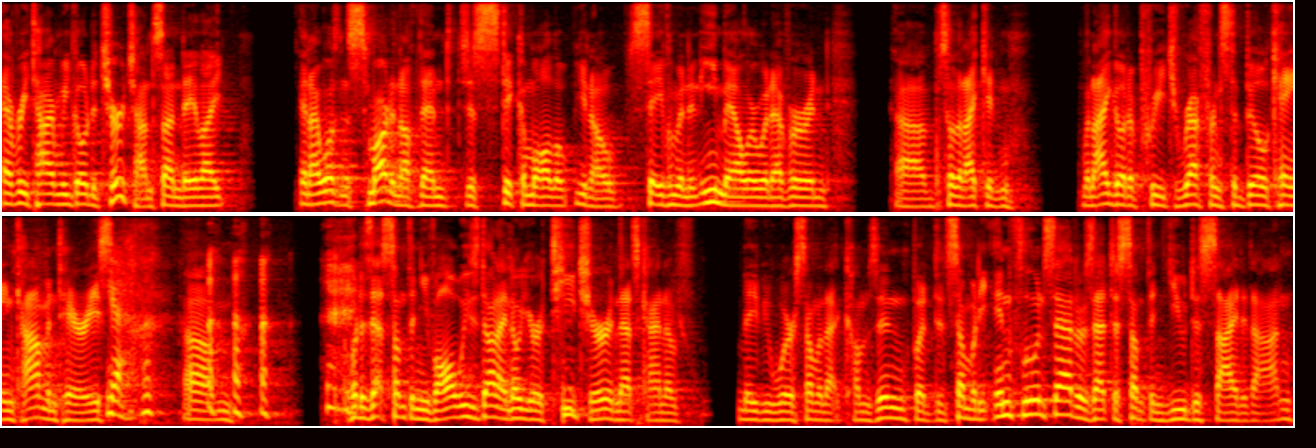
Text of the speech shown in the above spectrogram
every time we go to church on Sunday. Like, and I wasn't smart enough then to just stick them all, you know, save them in an email or whatever, and uh, so that I can, when I go to preach, reference to Bill Cain commentaries. Yeah. um, but is that something you've always done? I know you're a teacher, and that's kind of maybe where some of that comes in. But did somebody influence that, or is that just something you decided on?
